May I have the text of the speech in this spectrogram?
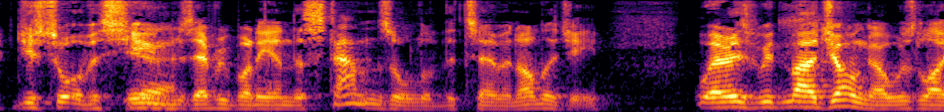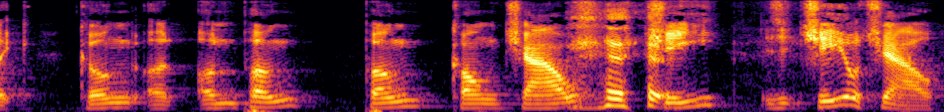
It just sort of assumes Yeah. everybody understands all of the terminology. Whereas with mahjong, I was like kung, un, unpung, pung, kong, chow, chi. Is it chi or chow?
